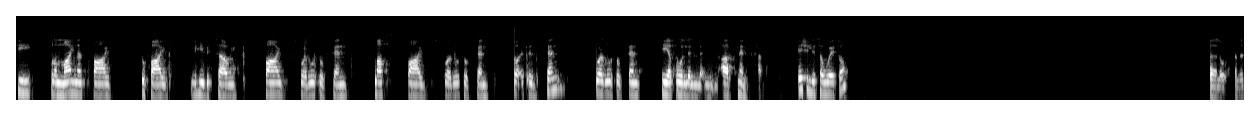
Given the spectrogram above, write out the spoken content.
t from minus 5 to 5 اللي هي بتساوي 5 square root of 10 plus 5 square root of 10 so it is 10 root of 10 هي طول الأرك لينث هذا إيش اللي سويته؟ لو أخذت.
